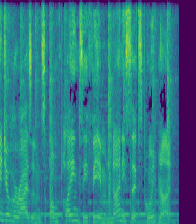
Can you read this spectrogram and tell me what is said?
Expand your horizons on Plains FM 96.9.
